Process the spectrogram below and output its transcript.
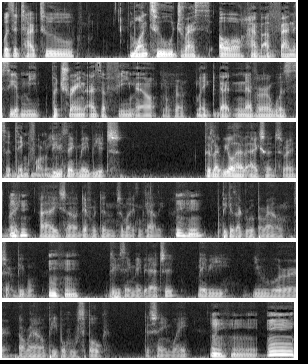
was the type to want to dress or have a fantasy of me portraying as a female. Okay. Like that never was a thing for me. Do you think maybe it's because like we all have accents, right? Like Mhm. I sound different than somebody from Cali mm-hmm. Because I grew up around certain people. Mm-hmm. Do you think maybe that's it? Maybe you were around people who spoke the same way. Mm-hmm. Mm,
